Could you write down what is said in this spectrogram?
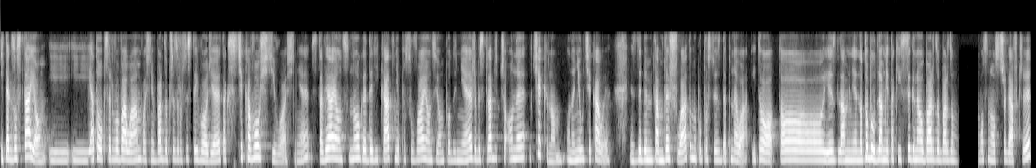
I tak zostają. I, I, ja to obserwowałam właśnie w bardzo przezroczystej wodzie, tak z ciekawości właśnie, stawiając nogę delikatnie, posuwając ją po dnie, żeby sprawdzić, czy one uciekną. One nie uciekały. Więc gdybym tam weszła, to bym po prostu je zdepnęła. I to, to jest dla mnie, no to był dla mnie taki sygnał bardzo, bardzo mocno ostrzegawczy,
